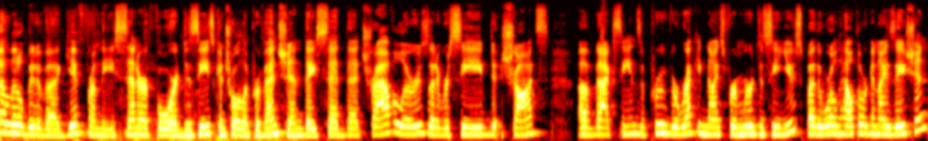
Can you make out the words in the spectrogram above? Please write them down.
Got a little bit of a gift from the Center for Disease Control and Prevention. They said that travelers that have received shots of vaccines approved or recognized for emergency use by the World Health Organization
